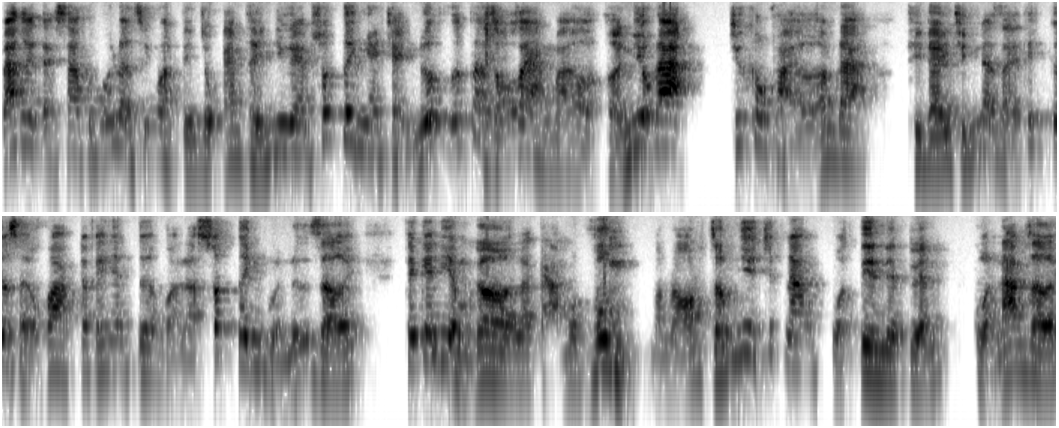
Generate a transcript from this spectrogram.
bác ơi, tại sao cứ mỗi lần sinh hoạt tình dục em thấy như em xuất tinh hay chảy nước rất là rõ ràng mà ở ở niệu đạo, chứ không phải ở âm đạo? Thì đấy chính là giải thích cơ sở khoa học cho cái hiện tượng gọi là xuất tinh của nữ giới. Thế cái điểm G là cả một vùng mà nó giống như chức năng của tiền liệt tuyến của nam giới,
